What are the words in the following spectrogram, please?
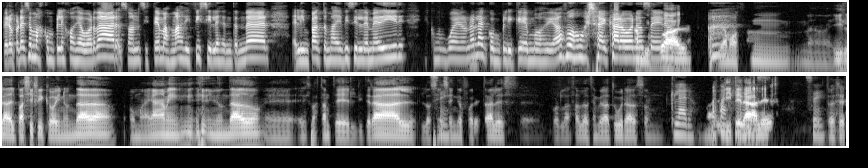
pero eso más complejos de abordar, son sistemas más difíciles de entender, el impacto es más difícil de medir. Es como, bueno, no la compliquemos, digamos, huella de carbono cero. Digamos, una isla del Pacífico inundada o Miami inundado, eh, es bastante literal, los incendios forestales eh, por las altas temperaturas son claro, literales. Entonces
